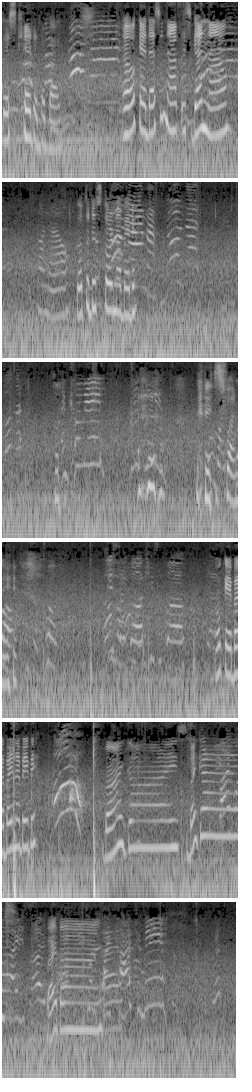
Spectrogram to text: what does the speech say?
They're scared of the bag. Oh, okay, that's enough. It's gone now. It's Gone now. Go to the store now, baby. I'm coming. it's funny. Oh my gosh, she's a bug. Okay, bye-bye na, baby. Oh! Bye, guys. Bye, guys. bye. Bye-bye.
